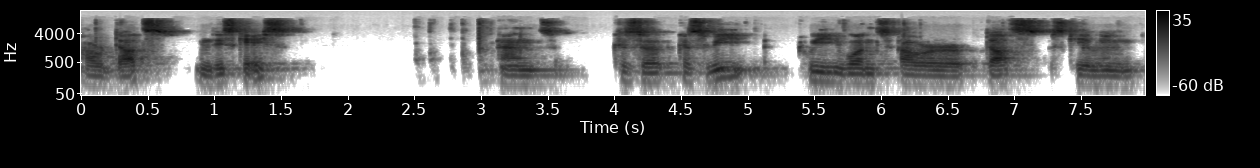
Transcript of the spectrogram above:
our dots in this case. And because because uh, we we want our dots scaling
